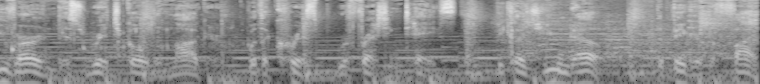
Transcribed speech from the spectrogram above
You've earned this rich golden lager with a crisp, refreshing taste. Because you know the bigger the fight,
